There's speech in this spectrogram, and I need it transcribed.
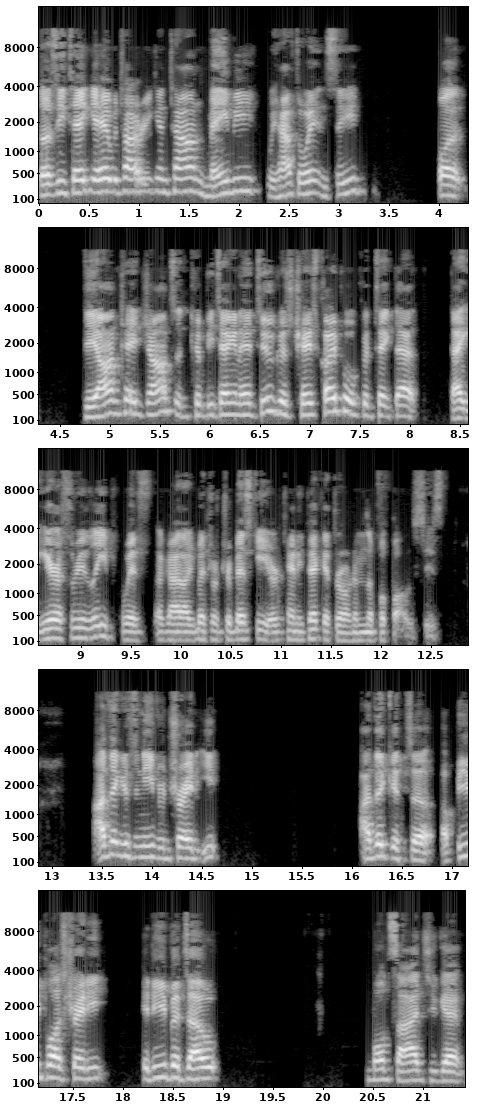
Does he take a hit with Tyreek in town? Maybe. We have to wait and see. But Diontae Johnson could be taking a hit too because Chase Claypool could take that that year three leap with a guy like Mitchell Trubisky or Kenny Pickett throwing him the football this season. I think it's an even trade I think it's a, a B plus trade. It evens out both sides. You get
